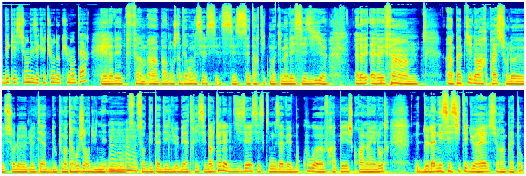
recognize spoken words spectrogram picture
des questions des écritures documentaires. Et elle avait un, pardon, je t'interromps, mais c'est cet article moi qui m'avait saisi. Elle avait fait un, un papier dans Artpress sur le, sur le, théâtre documentaire aujourd'hui, une, mmh, mmh. sorte d'état des lieux, Béatrice, et dans lequel elle disait, c'est ce qui nous avait beaucoup euh, frappé, je crois, l'un et l'autre, de la nécessité du réel sur un plateau.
